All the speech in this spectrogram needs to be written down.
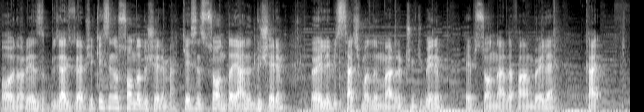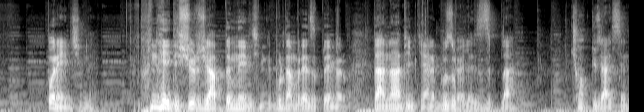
oradan oraya zıplayacağız güzel bir şey. Kesin o sonda düşerim ben. Kesin sonda yani düşerim. Öyle bir saçmalığım vardır çünkü benim. Hep sonlarda falan böyle. Kay- Bu neydi şimdi? Bu neydi? Şu yaptığım neydi şimdi? Buradan buraya zıplayamıyorum. Daha ne yapayım ki yani? Buzu böyle zıpla. Çok güzelsin.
